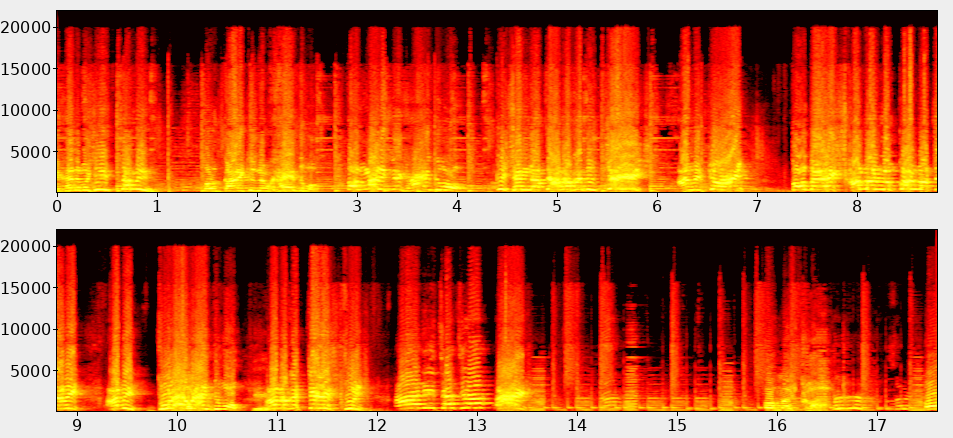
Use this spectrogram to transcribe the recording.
এখানে বসে ইসলামি তোর গাড়ি কিনে আমি খাইয়ে দেবো। তোর মালিককে সামান্য কর্মচারী আমি দূরে উড়াই দিব? আমাকে চিনিস তুই আরে চাচা! এই! ও মাই গড ও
